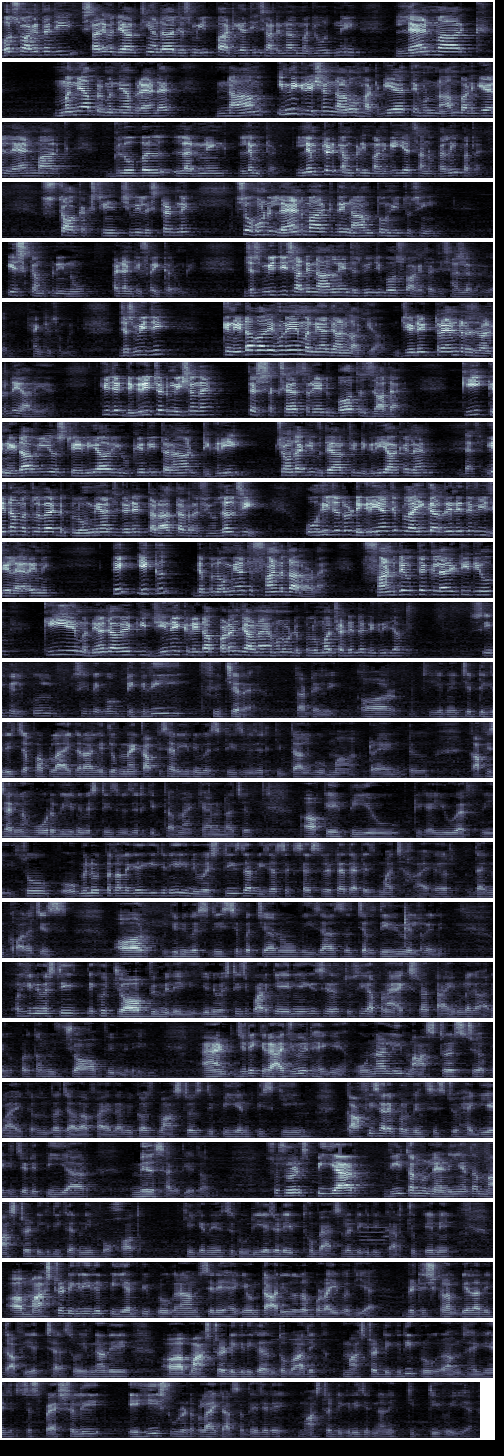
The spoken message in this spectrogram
ਬਹੁਤ ਸਵਾਗਤ ਹੈ ਜੀ ਸਾਰੇ ਵਿਦਿਆਰਥੀਆਂ ਦਾ ਜਸਮੀਤ ਭਾਟੀਆ ਜੀ ਸਾਡੇ ਨਾਲ ਮੌਜੂਦ ਨੇ। ਲੈਂਡਮਾਰਕ ਮੰਨਿਆ ਪ੍ਰਮੰਨਿਆ ਬ੍ਰਾਂਡ ਹੈ। ਨਾਮ ਇਮੀਗ੍ਰੇਸ਼ਨ ਨਾਲੋਂ ਹਟ ਗਿਆ ਤੇ ਹੁਣ ਨਾਮ ਬਣ ਗਿਆ Landmark Global Learning Limited Limited company ਬਣ ਗਈ ਹੈ ਸਾਨੂੰ ਪਹਿਲਾਂ ਹੀ ਪਤਾ ਹੈ। ਸਟਾਕ ਐਕਸਚੇਂਜ 'ਚ ਵੀ ਲਿਸਟਡ ਨੇ। ਸੋ ਹੁਣ ਲੈਂਡਮਾਰਕ ਦੇ ਨਾਮ ਤੋਂ ਹੀ ਤੁਸੀਂ ਇਸ ਕੰਪਨੀ ਨੂੰ ਆਇਡੈਂਟੀਫਾਈ ਕਰੋਗੇ। ਜਸਮੀਤ ਜੀ ਸਾਡੇ ਨਾਲ ਨੇ। ਜਸਮੀਤ ਜੀ ਬਹੁਤ ਸਵਾਗਤ ਹੈ ਜੀ। Hello everyone. Thank you so much Jasmeet ji Canada ਬਾਰੇ ਹੁਣ ਇਹ ਮੰਨਿਆ ਜਾਣ ਲੱਗ ਗਿਆ ਜਿਹੜੇ ਟ੍ਰੈਂਡ ਰਿਜ਼ਲਟ ਦੇ ਆ ਰਹੇ ਆ ਕਿ ਜੇ ਡਿਗਰੀ ਚ ਐਡਮਿਸ਼ਨ ਹੈ ਤੇ ਸਕਸੈਸ ਰੇਟ ਬਹੁਤ ਜ਼ਿਆਦਾ ਹੈ। ਕੀ ਕੈਨੇਡਾ ਵੀ ਆਸਟ੍ਰੇਲੀਆ ਔਰ ਯੂਕੇ ਦੀ ਤਰ੍ਹਾਂ ਡਿਗਰੀ ਚਾਹੁੰਦਾ ਕਿ ਵਿਦਿਆਰਥੀ ਡਿਗਰੀ ਆ ਕੇ ਲੈਣ. ਇਹਦਾ ਮਤਲਬ ਹੈ ਡਿਪਲੋਮਿਆਂ 'ਚ ਜਿਹੜੇ ਧੜਾ ਧੜ ਰਿਫਿਊਜ਼ਲ ਸੀ ਉਹੀ ਜਦੋਂ ਡਿਗਰੀਆਂ 'ਚ ਅਪਲਾਈ ਕਰਦੇ ਨੇ ਤੇ ਵੀਜ਼ੇ ਲੈ ਰਹੇ ਨੇ। ਤੇ ਇੱਕ ਡਿਪਲੋਮਿਆਂ 'ਚ ਫੰਡ ਦਾ ਰੌਲਾ ਹੈ। ਫੰਡ ਦੇ ਉੱਤੇ ਕਲੈਰਿਟੀ ਦਿਓ। ਕੀ ਇਹ ਮੰਨਿਆ ਜਾਵੇ ਕਿ ਜਿਹਨੇ ਕੈਨੇਡਾ ਪੜਨ ਜਾਣਾ ਹੈ ਹੁਣ ਉਹ ਡਿਪਲੋਮਾ ਛੱਡੇ ਤੇ ਡਿਗਰੀ ਜਾਵੇ? ਸੀ ਬਿਲਕੁਲ ਸੀ ਦੇਖੋ ਡਿਗਰੀ ਫਿਊਚਰ ਹੈ ਤੁਹਾਡੇ ਲਈ। ਔਰ ਠੀਕ ਹੈ ਜੇ ਡਿਗਰੀ ਚ ਆਪਾਂ ਅਪਲਾਈ ਕਰਾਂਗੇ, ਜੋ ਮੈਂ ਕਾਫੀ ਸਾਰੀ ਯੂਨੀਵਰਸਿਟੀਜ਼ ਵਿਜ਼ਿਟ ਕੀਤਾ, ਅਲਗੋਮਾ, ਟ੍ਰੈਂਟ, ਕਾਫੀ ਸਾਰੀਆਂ ਹੋਰ ਵੀ ਯੂਨੀਵਰਸਿਟੀਜ਼ ਵਿਜ਼ਿਟ ਕੀਤਾ ਮੈਂ ਕੈਨੇਡਾ ਚ ਕੇਪੀਯੂ ਠੀਕ ਹੈ ਯੂਐਫਵੀ ਸੋ ਉਹ ਮੈਨੂੰ ਪਤਾ ਲੱਗਿਆ ਕਿ ਜਿਹੜੀਆਂ ਯੂਨੀਵਰਸਿਟੀਜ਼ ਦਾ ਵੀਜ਼ਾ ਸਕਸੈਸ ਰੇਟ ਹੈ, that is much higher than colleges ਔਰ ਯੂਨੀਵਰਸਿਟੀਜ਼ 'ਚ ਬੱਚਿਆਂ ਨੂੰ ਵੀਜ਼ਾਸ ਜਲਦੀ ਵੀ ਮਿਲ ਰਹੇ ਨੇ। ਔਰ ਯੂਨੀਵਰਸਿਟੀ ਦੇਖੋ ਜੌਬ ਵੀ ਮਿਲੇਗੀ। ਯੂਨੀਵਰਸਿਟੀ 'ਚ ਪੜ੍ਹ ਕੇ ਇਹ ਨਹੀਂ ਹੈ ਕਿ ਸਿਰਫ ਤੁਸੀਂ ਆਪਣਾ ਐਕਸਟਰਾ ਟਾਈਮ ਲਗਾ ਰਹੇ ਹੋ, ਪਰ ਤੁਹਾਨੂੰ ਜੌਬ ਵੀ ਮਿਲੇਗੀ। ਐਂਡ ਜਿਹੜੇ ਗ੍ਰੈਜੂਏਟ ਹੈਗੇ ਆ, ਉਹਨਾਂ ਲਈ ਮਾਸਟਰਸ 'ਚ ਅਪਲਾਈ ਕਰਨ ਦਾ ਜ਼ਿਆਦਾ ਫਾਇਦਾ ਬਿਕੋਜ਼ ਮਾਸਟਰਸ ਦੀ ਪੀਐਨਪੀ ਸਕੀਮ ਕਾਫੀ ਸਾਰੇ ਪ੍ਰੋਵਿੰਸਿਸ 'ਚ ਹੈਗੀ ਹੈ ਕਿ ਜਿਹੜੇ ਪੀਆਰ ਮਿਲ ਸਕਦੀ ਹੈ ਤੁਹਾਨੂੰ। ਸੋ ਸਟੂਡੈਂਟਸ ਪੀਆਰ ਵੀ ਤੁਹਾਨੂੰ ਲੈਣੀ ਹੈ, ਤਾਂ ਮਾਸਟਰ ਡਿਗਰੀ ਕਰਨੀ ਬਹੁਤ ਕੀ ਕਹਿੰਦੇ ਜ਼ਰੂਰੀ ਹੈ ਜਿਹੜੇ ਇੱਥੋਂ ਬੈਚਲਰ ਡਿਗਰੀ ਕਰ ਚੁੱਕੇ ਨੇ। ਮਾਸਟਰ ਡਿਗਰੀ ਦੇ ਪੀਐਨਪੀ ਪ੍ਰੋਗਰਾਮਸ ਜਿਹੜੇ ਹੈਗੇ ਓਨਟਾਰੀਓ ਦਾ ਤਾਂ ਬੜਾ ਹੀ ਵਧੀਆ ਬ੍ਰਿਟਿਸ਼ ਕੋਲੰਬੀਆ ਦਾ ਵੀ ਕਾਫੀ ਅੱਛਾ ਹੈ। ਸੋ ਇਹਨਾਂ ਦੇ ਮਾਸਟਰ ਡਿਗਰੀ ਕਰਨ ਤੋਂ ਬਾਅਦ ਇੱਕ ਮਾਸਟਰ ਡਿਗਰੀ ਪ੍ਰੋਗਰਾਮਸ ਹੈਗੇ ਆ, ਜਿਹਦੇ ਚ ਸਪੈਸ਼ਲੀ ਇਹੀ ਸਟੂਡੈਂਟ ਅਪਲਾਈ ਕਰ ਸਕਦੇ ਜਿਹੜੇ ਮਾਸਟਰ ਡਿਗਰੀ ਜਿਨ੍ਹਾਂ ਨੇ ਕੀਤੀ ਹੋਈ ਹੈ।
